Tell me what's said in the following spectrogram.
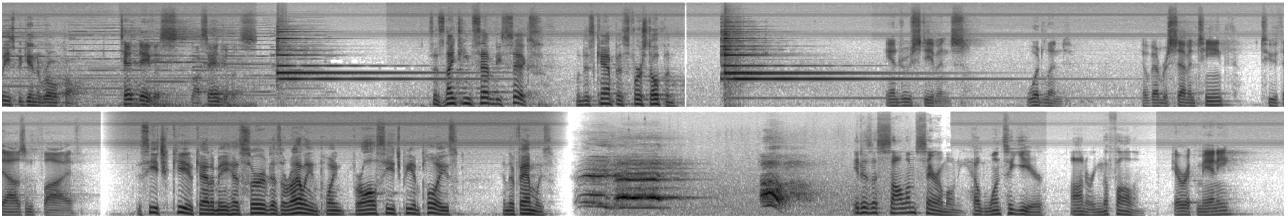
Please begin the roll call. Ted Davis, Los Angeles. Since 1976, when this campus first opened, Andrew Stevens, Woodland, November 17th, 2005. the CHP Academy has served as a rallying point for all CHP employees and their families. It is a solemn ceremony held once a year honoring the fallen. Eric Manny,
